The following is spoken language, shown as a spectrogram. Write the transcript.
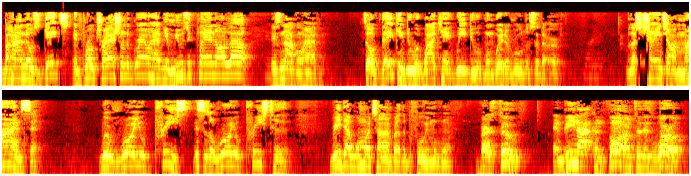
behind those gates and throw trash on the ground, have your music playing all out? It's not going to happen. So if they can do it, why can't we do it when we're the rulers of the earth? Let's change our mindset. We're royal priests. This is a royal priesthood. Read that one more time, brother, before we move on. Verse 2 And be not conformed to this world,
